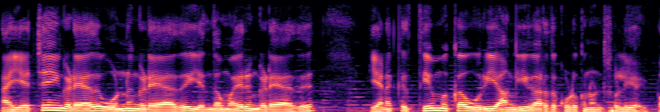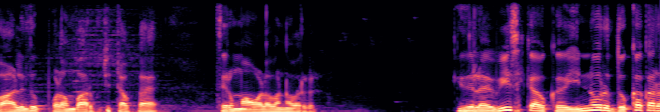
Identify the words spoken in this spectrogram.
நான் எச்சையும் கிடையாது ஒன்றும் கிடையாது எந்த மயிரும் கிடையாது. எனக்கு திமுக உரிய அங்கீகாரத்தை கொடுக்கணும்னு சொல்லி இப்போ அழுது புலம்ப ஆரம்பிச்சிட்டாப்புல திருமாவளவன் அவர்கள். இதில் விசிகாவுக்கு இன்னொரு துக்ககர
